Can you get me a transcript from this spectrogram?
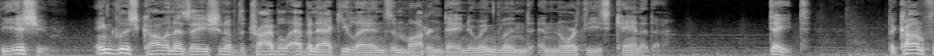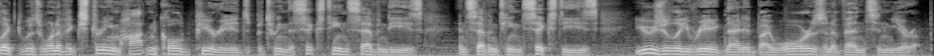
The issue English colonization of the tribal Abenaki lands in modern day New England and northeast Canada. Date The conflict was one of extreme hot and cold periods between the 1670s and 1760s, usually reignited by wars and events in Europe.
